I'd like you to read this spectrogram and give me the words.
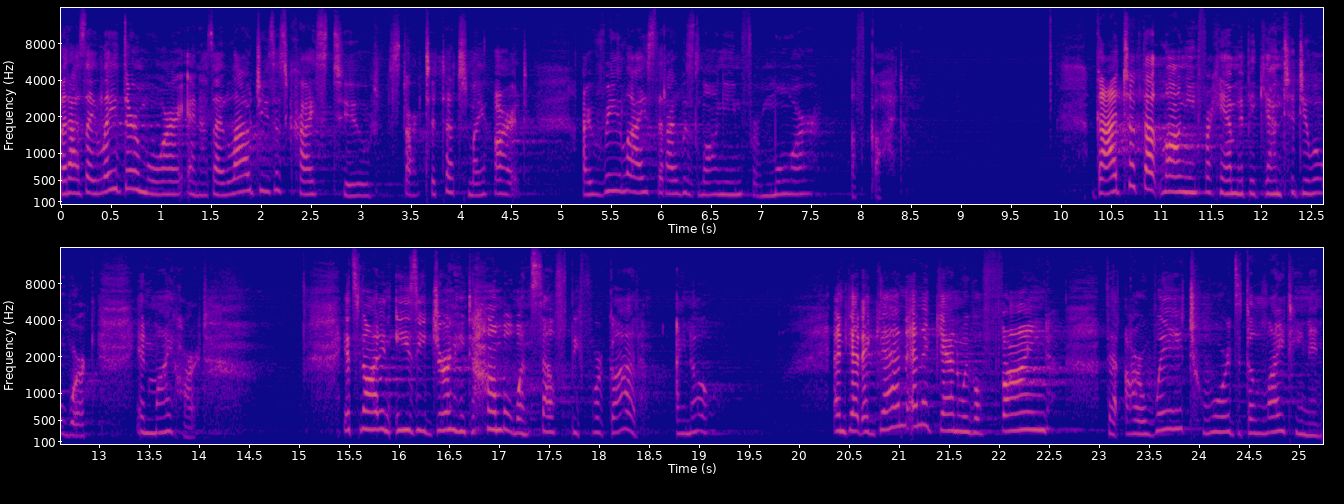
But as I laid there more and as I allowed Jesus Christ to start to touch my heart, I realized that I was longing for more of God. God took that longing for Him and began to do a work in my heart. It's not an easy journey to humble oneself before God, I know. And yet, again and again, we will find that our way towards delighting in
